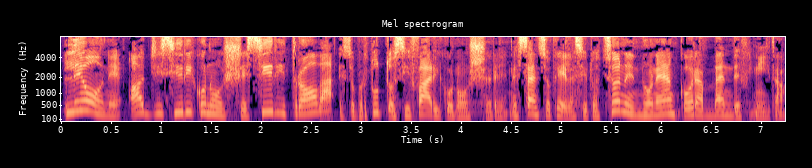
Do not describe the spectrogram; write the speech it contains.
Leone oggi si riconosce, si ritrova e soprattutto si fa riconoscere, nel senso che la situazione non è ancora ben definita,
